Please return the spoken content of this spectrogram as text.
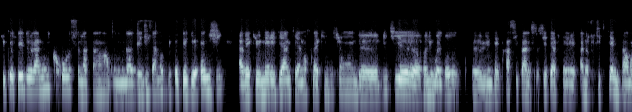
Du côté de la micro, ce matin, on avait des annonces du côté de NJ avec Meridian qui annonce l'acquisition de BTE Renewable, euh, l'une des principales sociétés américaines pardon,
